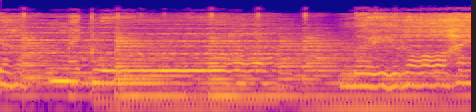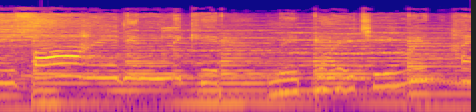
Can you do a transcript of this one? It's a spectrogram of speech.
จะไม่กลัว ไม่รอให้ฟ้าให้ดินลิขิต ไม่ปล่อยชีวิตให้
